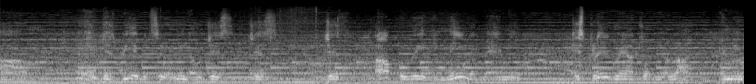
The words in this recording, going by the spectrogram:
um, and just be able to, you know, just just just operate in Mina, man. I mean, this playground taught me a lot. I mean,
